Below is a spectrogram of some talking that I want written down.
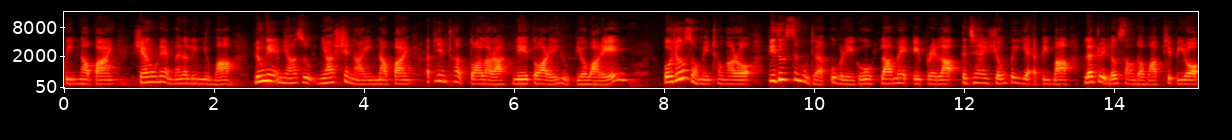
ပြီးနောက်ပိုင်းရန်ကုန်နဲ့မန္တလေးမြို့မှာလူငယ်အများစုည8နာရီနောက်ပိုင်းအပြင်းထွက်သွားလာတာနေသွားတယ်လို့ပြောပါတယ်။ဗိုလ်ချုပ်စော်မင်းထွန်းကတော့ပြည်သူစစ်မှုထမ်းဥပဒေကိုလာမယ့်ဧပြီလတကြံရုံးပိတ်ရက်အပြီးမှာလက်တွေ့လှုပ်ဆောင်တော့မှာဖြစ်ပြီးတော့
